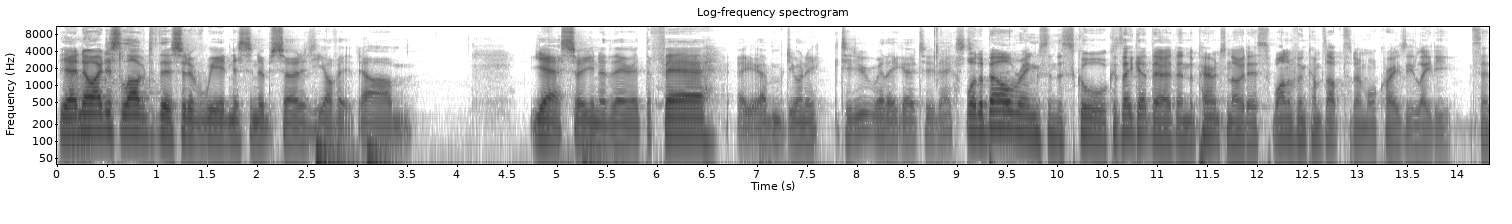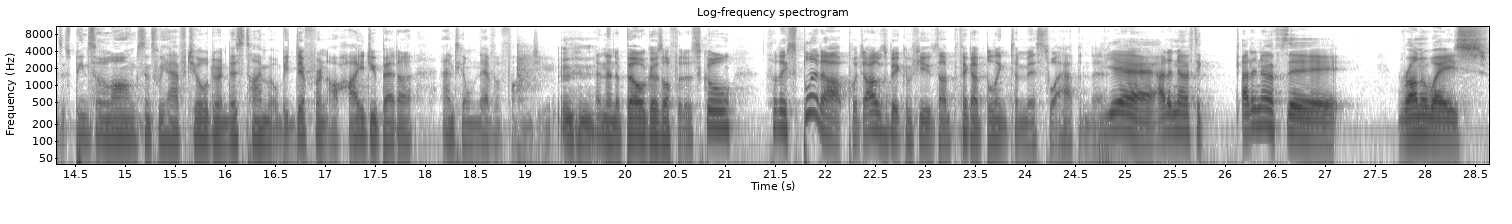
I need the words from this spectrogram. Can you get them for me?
Yeah, no, I just loved the sort of weirdness and absurdity of it. Um, yeah, so you know they're at the fair. Uh, Um, do you want to continue where they go to next? Well, the bell rings in the school because they get there. Then the parents notice. One of them comes up to them, all crazy lady, says, "It's been so long since we have children. This time it will be different. I'll hide you better, and he'll never find you." Mm-hmm. And then a bell goes off at the school. So they split up, which I was a bit confused. I think I blinked and missed what happened there. Yeah, I don't know if the I don't know if the runaways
